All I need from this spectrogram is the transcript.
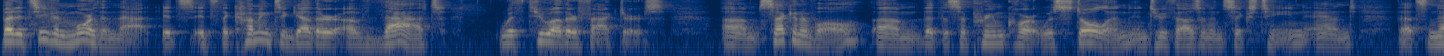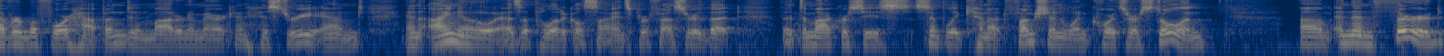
But it's even more than that. It's it's the coming together of that with two other factors. Um, second of all, um, that the Supreme Court was stolen in 2016, and that's never before happened in modern American history. And and I know as a political science professor that that democracies simply cannot function when courts are stolen. Um, and then third,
